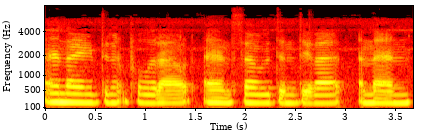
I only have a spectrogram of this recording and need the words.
and I didn't pull it out, and so didn't do that. And then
